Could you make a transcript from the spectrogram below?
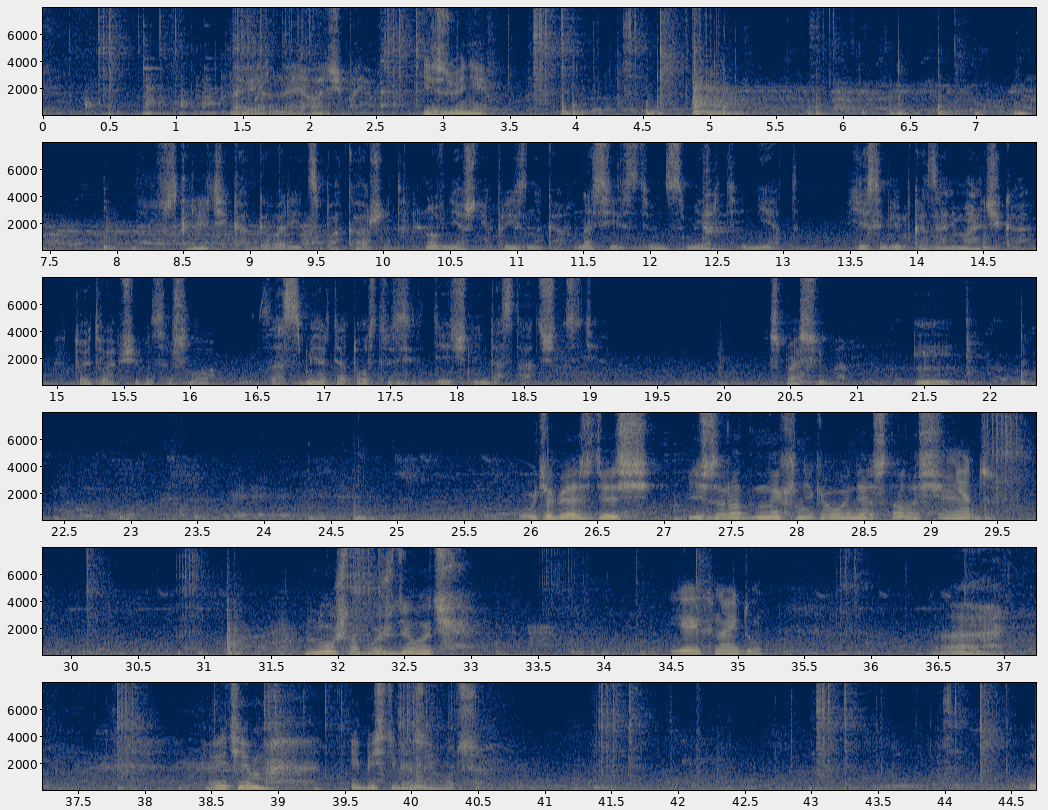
наверное. Товарищ майор. Извини. Вскрытие, как говорится, покажет, но внешних признаков насильственной смерти. Если бы мне показали мальчика, то это вообще бы сошло за смерть от острой сердечной недостаточности. Спасибо. У тебя здесь из родных никого не осталось? Нет. Ну, что будешь делать? Я их найду. А, этим и без тебя займутся.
